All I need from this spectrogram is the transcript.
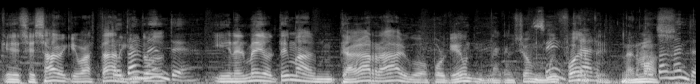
que se sabe que va a estar y que todo, Totalmente. y en el medio del tema te agarra algo porque es una canción Sí, muy fuerte. claro. Hermoso. Totalmente.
